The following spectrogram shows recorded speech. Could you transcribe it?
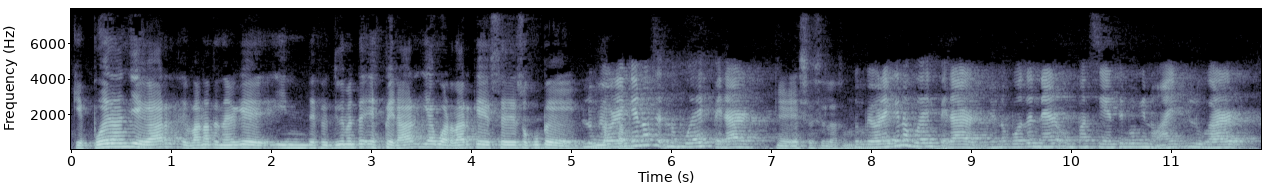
que puedan llegar eh, van a tener que indefectiblemente esperar y aguardar que se desocupe. Lo peor es que no, se, no puede esperar. Eh, ese es el asunto. Lo peor es que no puede esperar. Yo no puedo tener un paciente porque no hay lugar,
